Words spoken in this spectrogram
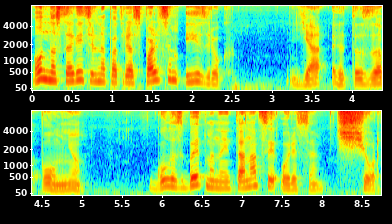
Он наставительно потряс пальцем и изрек. «Я это запомню». Голос Бэтмена, интонации Ориса. «Черт!»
